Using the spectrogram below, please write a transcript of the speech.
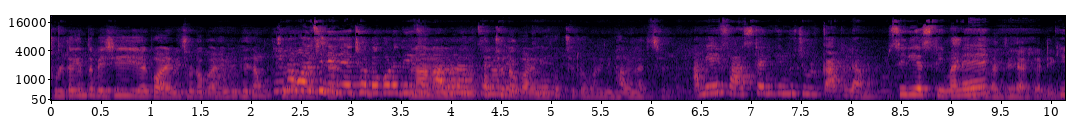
চুলটা কিন্তু বেশি ইয়ে করেনি ছোট করেনি ভেজা ছোট করেছে। ছোট করে না দিয়েছে না না খুব ছোট করেনি খুব ছোট করেনি ভালো লাগছে। আমি এই ফার্স্ট টাইম কিন্তু চুল কাটলাম সিরিয়াসলি মানে কি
